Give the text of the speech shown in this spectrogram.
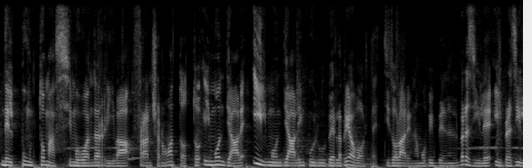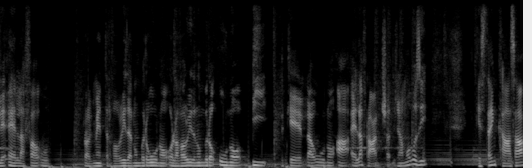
nel punto massimo quando arriva Francia 98, il mondiale, il mondiale in cui lui per la prima volta è titolare inamovibile nel Brasile. Il Brasile è la fa- probabilmente la favorita numero 1 o la favorita numero 1B, perché la 1A è la Francia, diciamo così, che sta in casa.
